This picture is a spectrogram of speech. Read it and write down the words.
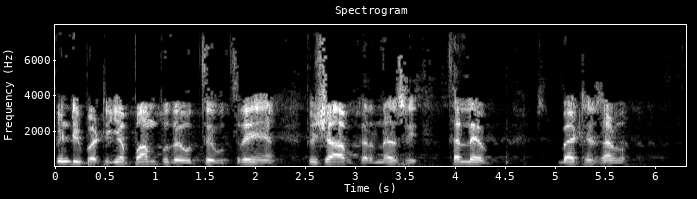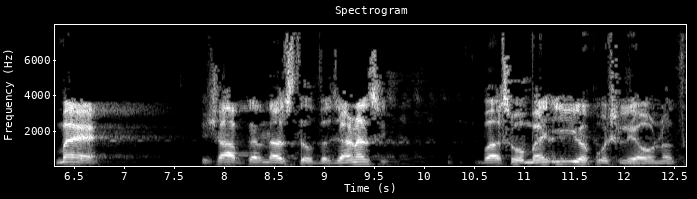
پنڈی بٹیاں پمپ دے اتنے اترے ہیں۔ پیشاب کرنا سی۔ تھلے بیٹھے سن۔ میں پیشاب کرنے ادھر جانا سی۔ بس وہ میں پوچھ لیا انہوں تو۔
